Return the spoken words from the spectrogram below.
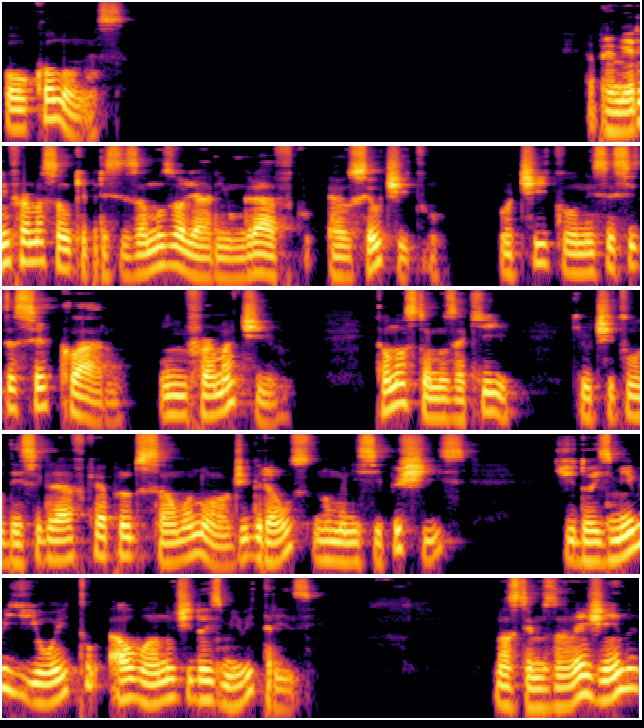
ou colunas. A primeira informação que precisamos olhar em um gráfico é o seu título. O título necessita ser claro e informativo. Então, nós temos aqui que o título desse gráfico é a produção manual de grãos no município X de 2008 ao ano de 2013. Nós temos na legenda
